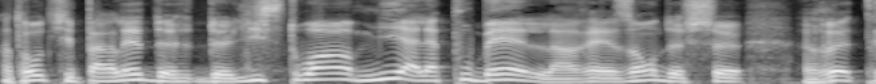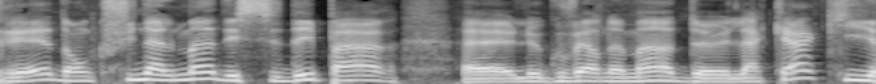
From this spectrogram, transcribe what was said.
entre autres, qu'il parlait de, de l'histoire mis à la poubelle en raison de ce retrait. Donc, finalement décidé par le gouvernement de la qui,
